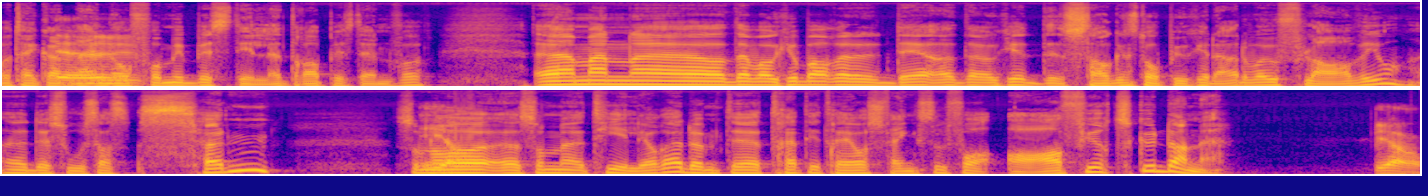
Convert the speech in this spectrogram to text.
Og tenker at nei, nå Eh, får vi bestille et drap istedenfor. Eh, men eh, det var jo ikke bare det, det var ikke, det- Saken stopper jo ikke der. Det var jo Flavio, det de Sosas sønn, som, nå, Ja. eh, som tidligere er dømt til 33 års fengsel for avfyrt skuddene. Ja.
